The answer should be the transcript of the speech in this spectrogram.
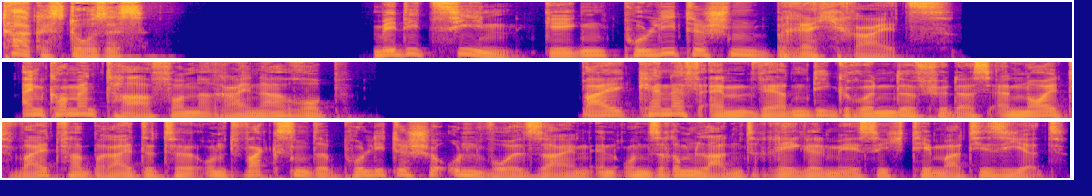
Tagesdosis. Medizin gegen politischen Brechreiz. Ein Kommentar von Rainer Rupp. Bei KenFM werden die Gründe für das erneut weit verbreitete und wachsende politische Unwohlsein in unserem Land regelmäßig thematisiert.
